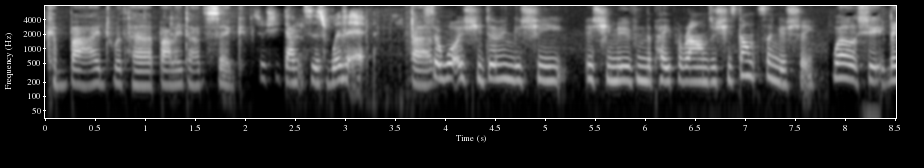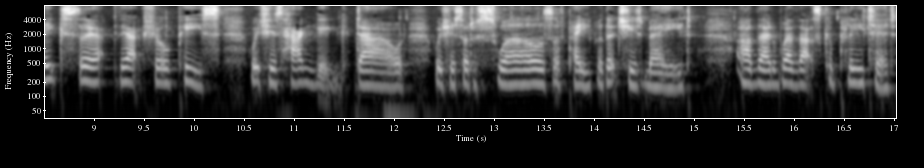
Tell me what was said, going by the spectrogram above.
combined with her ballet dancing. So she dances with it. Um, so what is she doing? Is she is she moving the paper around Is she's dancing? Is she? Well, she makes the the actual piece, which is hanging down, which is sort of swirls of paper that she's made, and then when that's completed,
